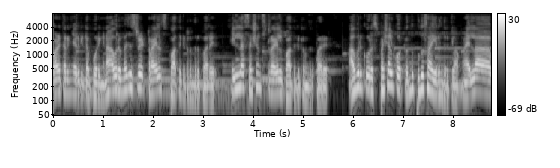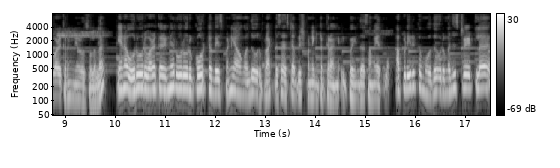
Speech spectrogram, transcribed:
வழக்கறிஞர்கிட்ட போகிறீங்கன்னா அவர் மெஜிஸ்ட்ரேட் ட்ரையல்ஸ் பார்த்துக்கிட்டு இருந்திருப்பாரு. இல்லை செஷன்ஸ் ட்ரையல் பார்த்துக்கிட்டு இருந்திருப்பாரு. அவருக்கு ஒரு ஸ்பெஷல் கோர்ட் வந்து புதுசாக இருந்திருக்கலாம். நான் எல்லா வழக்கறிஞரும் சொல்லலை. ஏன்னா ஒரு ஒரு வழக்கறிஞர் ஒரு ஒரு கோர்ட்டை பேஸ் பண்ணி அவங்க வந்து ஒரு ப்ராக்டிஸை எஸ்டாப்ளிஷ் பண்ணிக்கிட்டு இருக்கிறாங்க இப்போ இந்த சமயத்தில். அப்படி இருக்கும்போது ஒரு மெஜிஸ்ட்ரேட்டில்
